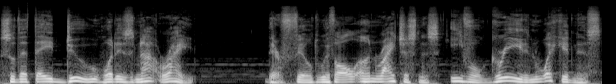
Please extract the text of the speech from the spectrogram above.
so that they do what is not right. They're filled with all unrighteousness, evil, greed, and wickedness.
